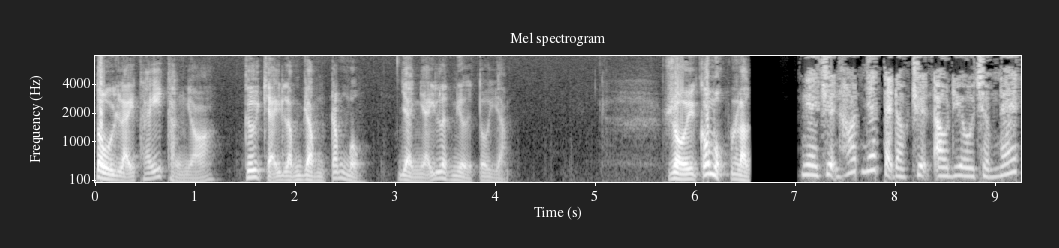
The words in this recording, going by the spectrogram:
Tôi lại thấy thằng nhỏ cứ chạy lòng vòng trong mùng và nhảy lên người tôi dầm. Rồi có một lần. Nghe chuyện hot nhất tại đọc truyện audio.net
